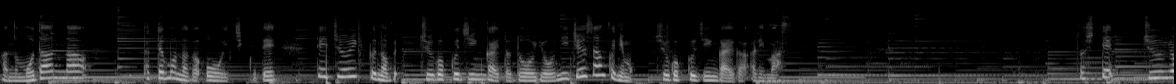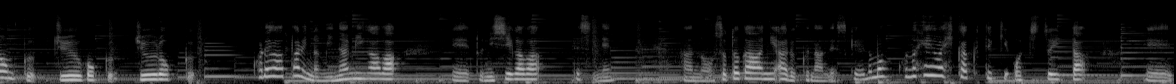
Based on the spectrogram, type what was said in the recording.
あのモダンな建物が多い地区でで11区の中国人街と同様に13区にも中国人街があります。そして14区、15区、16区これはパリの南側、えー、と西側ですねあの外側にある区なんですけれどもこの辺は比較的落ち着いた、え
